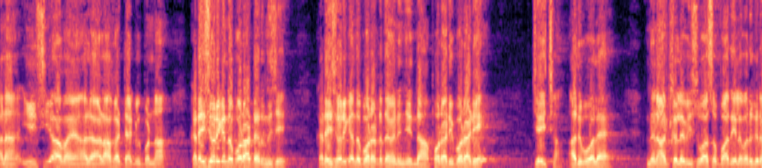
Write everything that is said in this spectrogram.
ஆனால் ஈஸியாக அவன் அதை அழகாக டேக்கிள் பண்ணான் கடைசி வரைக்கும் அந்த போராட்டம் இருந்துச்சு. கடைசி வரைக்கும் அந்த போராட்டத்தை அவன் போராடி போராடி ஜெயிச்சான். அதுபோல இந்த நாட்களில் விசுவாச பாதையில் வருகிற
